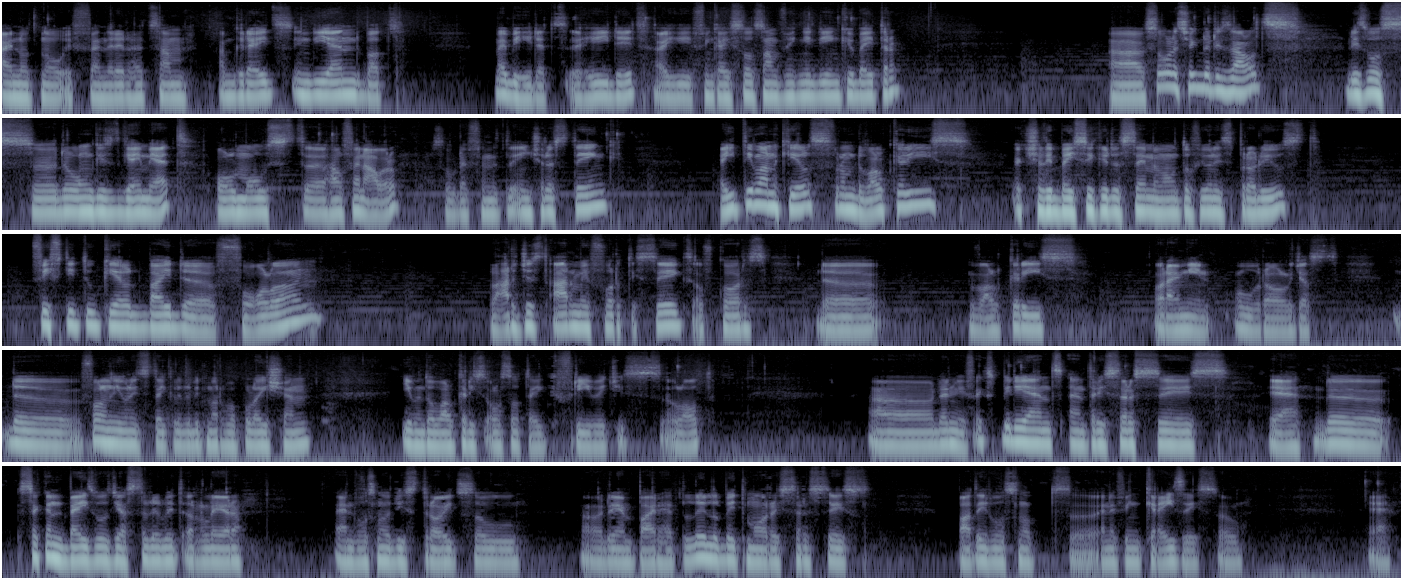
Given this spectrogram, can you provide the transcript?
I don't know if Fenrir had some upgrades in the end, but maybe he did. He did. I think I saw something in the incubator. Uh, so let's check the results. This was uh, the longest game yet, almost uh, half an hour, so definitely interesting. 81 kills from the Valkyries, actually basically the same amount of units produced. 52 killed by the Fallen. Largest army 46, of course, the Valkyries, or I mean overall just the Fallen units take a little bit more population, even though Valkyries also take 3, which is a lot. Uh, then we have experience and resources. Yeah, the second base was just a little bit earlier and was not destroyed, so uh, the Empire had a little bit more resources, but it was not uh, anything crazy, so yeah,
